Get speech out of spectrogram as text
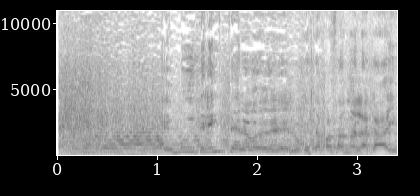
Es muy triste lo, lo que está pasando en la calle.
